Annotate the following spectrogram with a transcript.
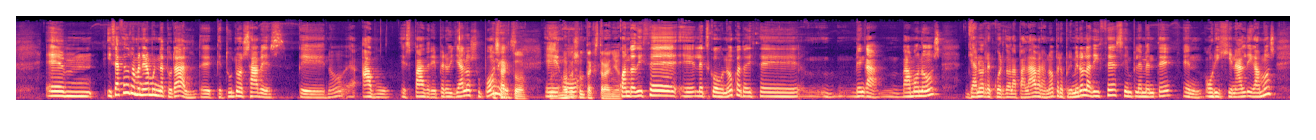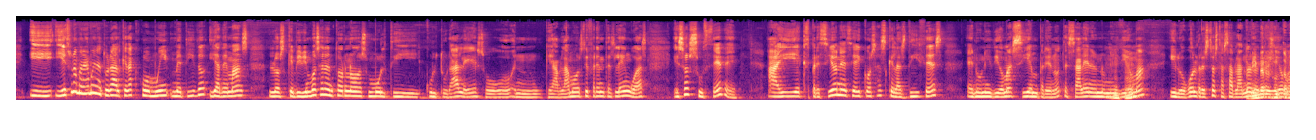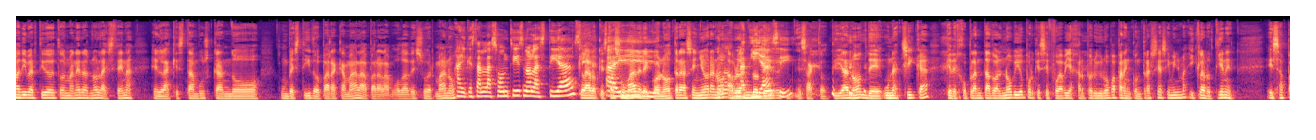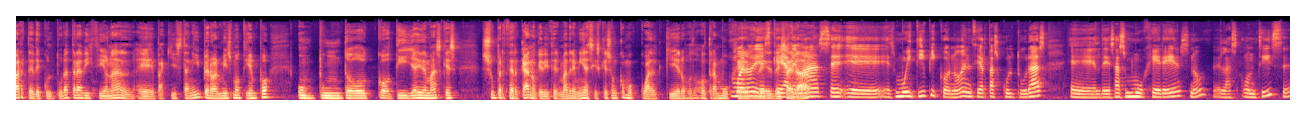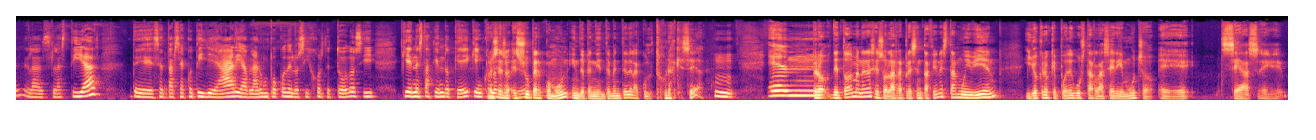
Em, y se hace de una manera muy natural, de que tú no sabes que ¿no? Abu es padre, pero ya lo supones. Exacto. Eh, no o resulta extraño. Cuando dice eh, let's go, ¿no? Cuando dice mm, venga, vámonos, ya no recuerdo la palabra, ¿no? Pero primero la dice simplemente en original, digamos, y, y es una manera muy natural, queda como muy metido y además los que vivimos en entornos multiculturales o en que hablamos diferentes lenguas, eso sucede. Hay expresiones y hay cosas que las dices en un idioma siempre, ¿no? Te salen en un idioma y luego el resto estás hablando A mí en me otro resulta idioma. más divertido de todas maneras, ¿no? La escena en la que están buscando un vestido para Kamala, para la boda de su hermano. Ahí que están las ontis, ¿no? Las tías. Claro, que está su ahí- madre con otra señora, ¿no? una Hablando tía, de. sí. Exacto, tía, ¿no? De una chica que dejó plantado al novio porque se fue a viajar por Europa para encontrarse a sí misma. Y claro, tienen esa parte de cultura tradicional eh, pakistaní, pero al mismo tiempo un punto cotilla y demás que es súper cercano, que dices, madre mía, si es que son como cualquier otra mujer Bueno, y de, es de que esa edad. además eh, eh, es muy típico, ¿no? En ciertas culturas, eh, el de esas mujeres, ¿no? Las ontis, ¿eh? las, las tías, de sentarse a cotillear y hablar un poco de los hijos de todos y quién está haciendo qué y quién Pero es conoce eso, a es súper común independientemente de la cultura que sea. Em, Pero de todas maneras, eso, la representación está muy bien y yo creo que puede gustar la serie mucho, eh, seas eh,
